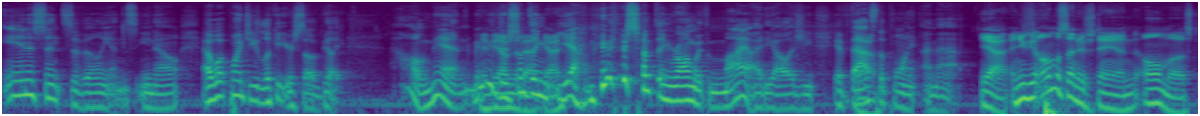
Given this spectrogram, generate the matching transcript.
innocent civilians, you know. At what point do you look at yourself and be like, oh man, maybe, Maybe there's the something, guy." yeah, maybe there's something wrong with my ideology if that's Yeah. the point I'm at. Yeah, and you can almost understand almost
